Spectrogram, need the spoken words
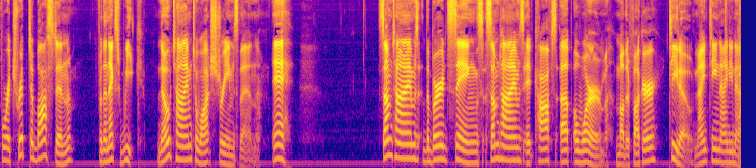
for a trip to Boston for the next week. No time to watch streams then. Eh. Sometimes the bird sings, sometimes it coughs up a worm, motherfucker. Tito, 1999.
